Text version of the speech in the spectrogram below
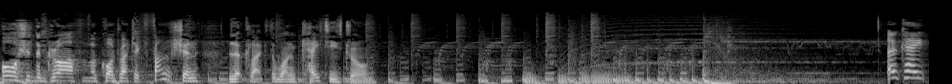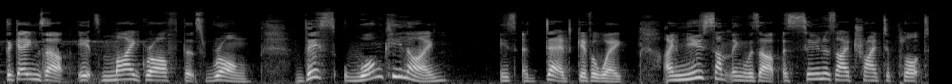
Or should the graph of a quadratic function look like the one Katie's drawn? OK, the game's up. It's my graph that's wrong. This wonky line is a dead giveaway. I knew something was up as soon as I tried to plot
